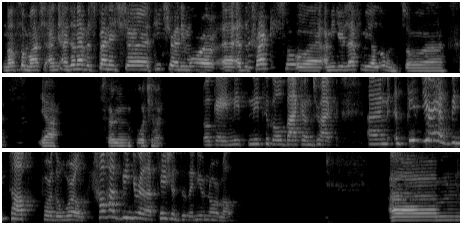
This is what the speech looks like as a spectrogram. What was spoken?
Not so much. I, I don't have a Spanish uh, teacher anymore uh, at the track, so uh, I mean, you left me alone. So uh, yeah, it's very unfortunate. Okay, need need to go back on track. Um, this year has been tough for the world. How has been your adaptation to the new normal? Um,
